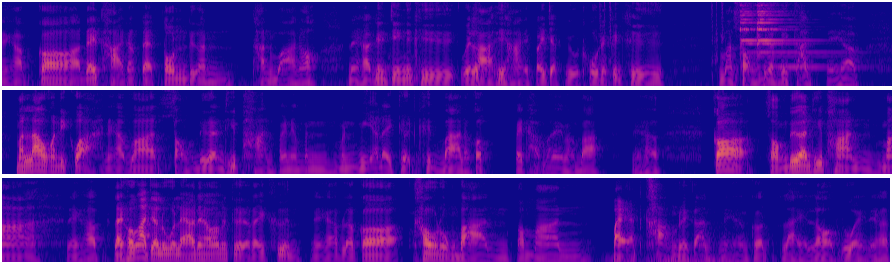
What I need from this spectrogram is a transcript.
นะครับก็ได้ถ่ายตั้งแต่ต้นเดือนธันวาเนาะนะครับ จริงๆก็คือเวลาที่หายไปจาก YouTube เนี่ยก็คือมา 2 เดือนด้วยกันนะครับมาเล่ากันดีกว่านะครับว่า 2 เดือนที่ผ่านไปเนี่ยมันมันมีอะไรเกิดขึ้นบ้างแล้วก็ไปทำอะไรมาบ้างนะครับ ก็ 2 เดือนที่ผ่านมา นะครับหลายคนอาจจะรู้แล้วนะครับว่ามันเกิดอะไรขึ้นนะครับ แล้วก็เข้าโรงพยาบาลประมาณ 8 ครั้งด้วยกันนะครับก็หลายรอบด้วยนะครับ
